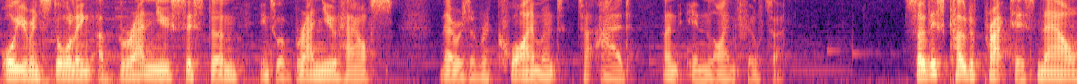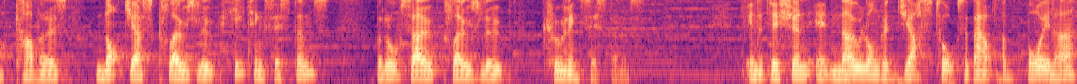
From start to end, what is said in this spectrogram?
or you're installing a brand new system into a brand new house, there is a requirement to add an inline filter. So this code of practice now covers not just closed loop heating systems, but also closed loop cooling systems. In addition, it no longer just talks about a boiler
